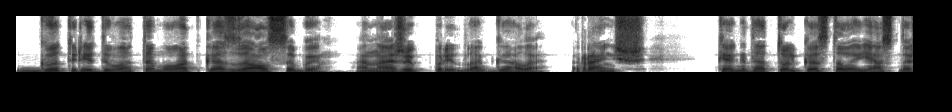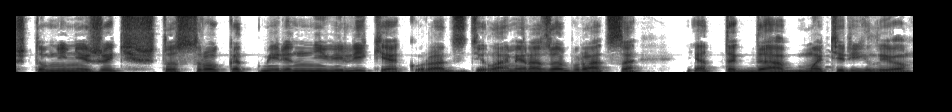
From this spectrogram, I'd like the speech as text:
год или два тому отказался бы. Она же предлагала. Раньше. Когда только стало ясно, что мне не жить, что срок отмерен невеликий, аккурат с делами разобраться. Я тогда обматерил ее,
